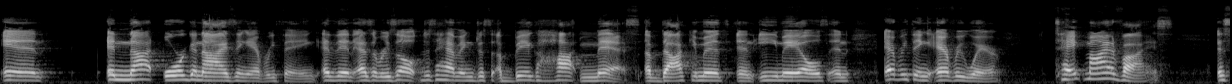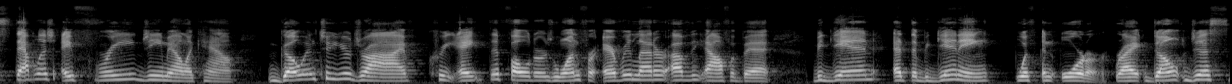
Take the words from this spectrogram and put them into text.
And and not organizing everything. And then as a result, just having just a big hot mess of documents and emails and everything everywhere. Take my advice. Establish a free Gmail account go into your drive, create the folders, one for every letter of the alphabet. Begin at the beginning with an order, right? Don't just,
